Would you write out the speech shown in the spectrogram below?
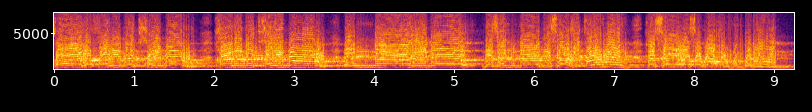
قال خربت خيبر خربت خيبر إنا إذا نزلنا بساح قوم فساء المنذرين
